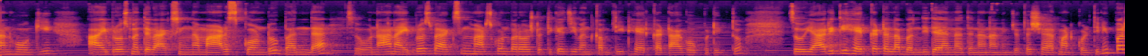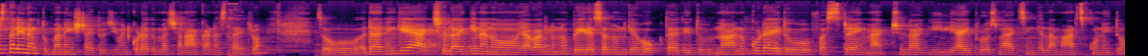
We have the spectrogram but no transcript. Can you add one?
ನಾನು ಹೋಗಿ ಐಬ್ರೋಸ್ ಮತ್ತು ವ್ಯಾಕ್ಸಿಂಗ್ನ ಮಾಡಿಸ್ಕೊಂಡು ಬಂದೆ. ಸೊ ನಾನು ಐಬ್ರೋಸ್ ವ್ಯಾಕ್ಸಿಂಗ್ ಮಾಡಿಸ್ಕೊಂಡು ಬರೋ ಅಷ್ಟೊತ್ತಿಗೆ ಜೀವನ್ ಕಂಪ್ಲೀಟ್ ಹೇರ್ ಕಟ್ ಆಗೋಗ್ಬಿಟ್ಟಿತ್ತು. ಸೊ ಯಾವ ರೀತಿ ಹೇರ್ ಕಟ್ ಎಲ್ಲ ಬಂದಿದೆ ಅನ್ನೋದನ್ನು ನಾನು ನಿಮ್ಮ ಜೊತೆ ಶೇರ್ ಮಾಡ್ಕೊಳ್ತೀನಿ. ಪರ್ಸ್ನಲಿ ನಂಗೆ ತುಂಬಾ ಇಷ್ಟ ಆಯಿತು. ಜೀವನ್ ಕೂಡ ತುಂಬ ಚೆನ್ನಾಗಿ ಕಾಣಿಸ್ತಾ ಇದ್ರು. ಸೊ ನನಗೆ ಆ್ಯಕ್ಚುಲಾಗಿ ನಾನು ಯಾವಾಗ್ಲೂ ಬೇರೆ ಸಲೂನ್ಗೆ ಹೋಗ್ತಾ ಇದ್ದಿದ್ದು. ನಾನು ಕೂಡ ಇದು ಫಸ್ಟ್ ಟೈಮ್ ಆ್ಯಕ್ಚುಲಾಗಿ ಇಲ್ಲಿ ಐಬ್ರೋಸ್ ವ್ಯಾಕ್ಸಿಂಗ್ ಎಲ್ಲ ಮಾಡಿಸ್ಕೊಂಡಿದ್ದು.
